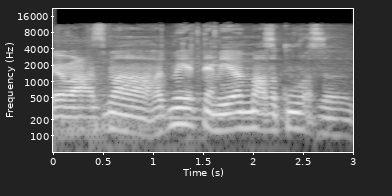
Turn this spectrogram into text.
Mire válsz már? Hát miért nem jön már az a kurva zöld?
